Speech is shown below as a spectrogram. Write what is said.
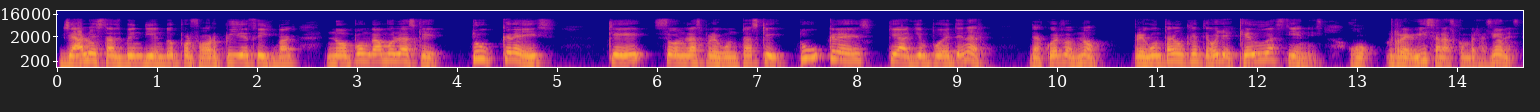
ya lo estás vendiendo, por favor pide feedback, no pongamos las que tú crees que son las preguntas que tú crees que alguien puede tener. ¿De acuerdo? No. Pregúntale a un cliente, oye, ¿qué dudas tienes? O revisa las conversaciones.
